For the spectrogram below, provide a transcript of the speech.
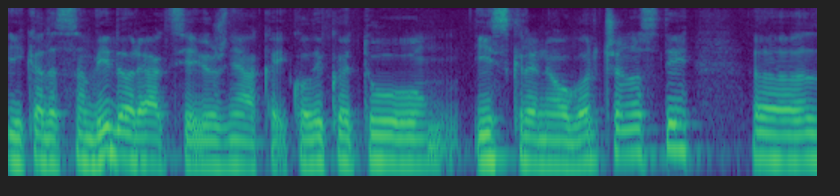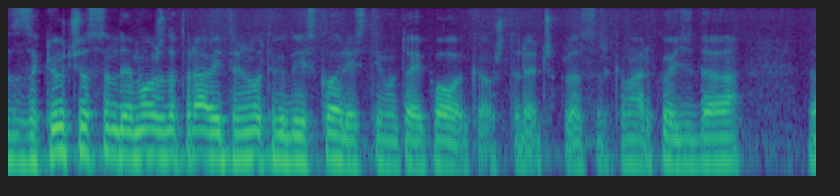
i kada sam video reakcije Južnjaka i koliko je tu iskrene ogorčenosti, e, zaključio sam da je možda pravi trenutak da iskoristimo taj povod, kao što reče profesor Kamarković, da e,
